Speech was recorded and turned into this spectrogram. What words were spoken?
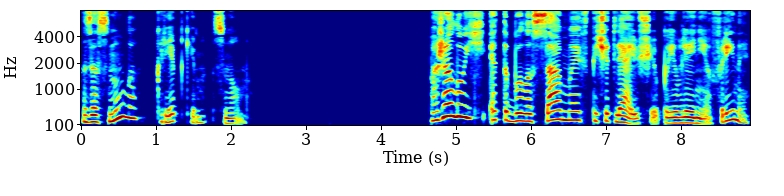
заснула крепким сном. Пожалуй, это было самое впечатляющее появление Фрины.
